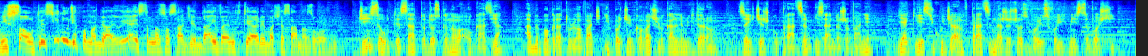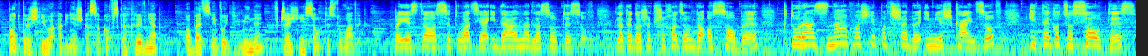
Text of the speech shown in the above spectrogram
niż sołtys i ludzie pomagają. Ja jestem na zasadzie daj wędkę, a ryba się sama złowi. Dzień Sołtysa to doskonała okazja, aby pogratulować i podziękować lokalnym liderom za ich ciężką pracę i zaangażowanie, jakie jest ich udziałem w pracy na rzecz rozwoju swoich miejscowości, podkreśliła Agnieszka Sakowska-Hrywniak, obecnie wójt gminy, wcześniej sołtys Tuławek. że jest to sytuacja idealna dla sołtysów, dlatego że przychodzą do osoby, która zna właśnie potrzeby i mieszkańców i tego, co sołtys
